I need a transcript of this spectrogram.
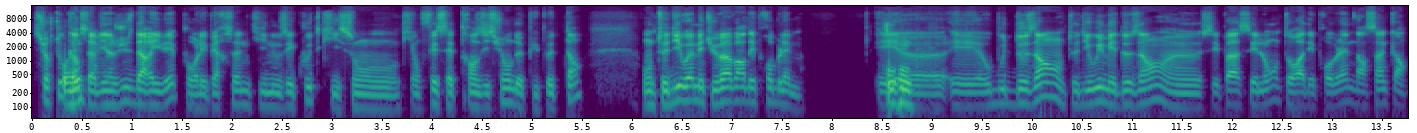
surtout quand ça vient juste d'arriver, pour les personnes qui nous écoutent, qui, sont, qui ont fait cette transition depuis peu de temps, on te dit, ouais, mais tu vas avoir des problèmes. Et, mmh et au bout de deux ans, on te dit, oui, mais deux ans, c'est pas assez long, tu auras des problèmes dans cinq ans.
